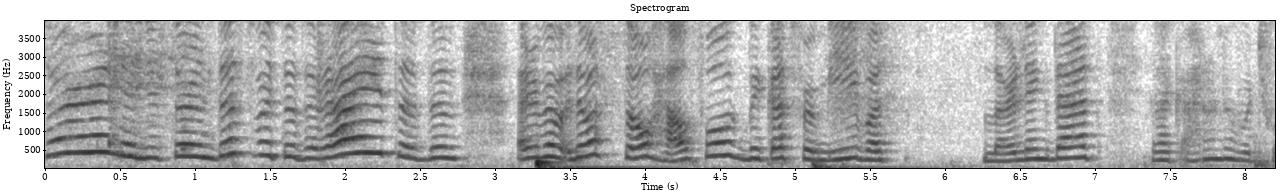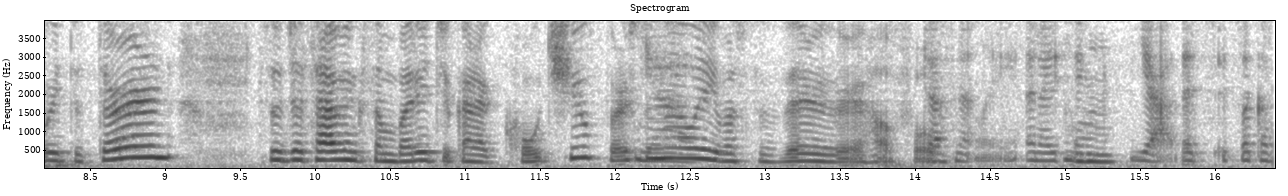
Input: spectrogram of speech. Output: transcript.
turn and you turn this way to the right and then i remember that was so helpful because for me it was learning that like i don't know which way to turn so just having somebody to kind of coach you personally was very very helpful Definitely. And I think Mhm. yeah, it's it's like a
